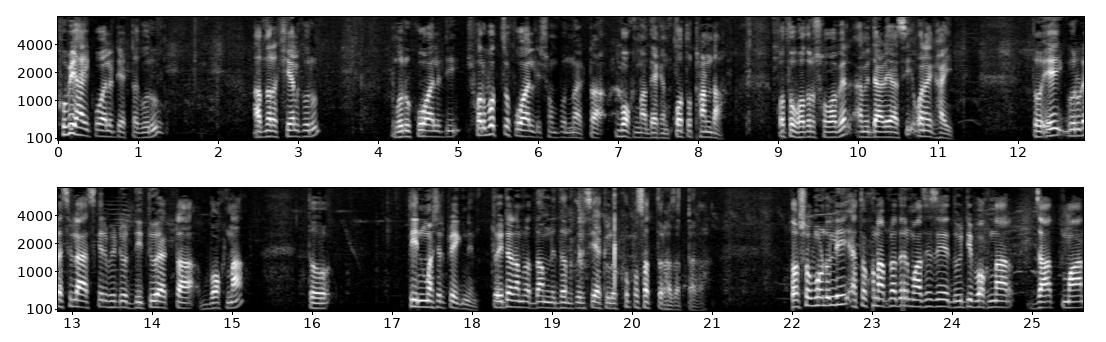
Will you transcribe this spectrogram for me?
খুবই হাই কোয়ালিটি একটা গরু। আপনারা খেয়াল করুন গরু কোয়ালিটি সর্বোচ্চ কোয়ালিটি সম্পূর্ণ একটা বকনা, দেখেন কত ঠান্ডা। কত ভদ্র স্বভাবের, আমি দাঁড়িয়ে আছি অনেক হাইট তো এই গরুটা ছিল আজকের ভিডিওর দ্বিতীয় একটা বকনা, তো তিন মাসের প্রেগনেন্ট তো এটার আমরা দাম নির্ধারণ করেছি এক লক্ষ পঁচাত্তর হাজার টাকা। দর্শক মণ্ডলী, এতক্ষণ আপনাদের মাঝে যে দুইটি বকনার জাত, মান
